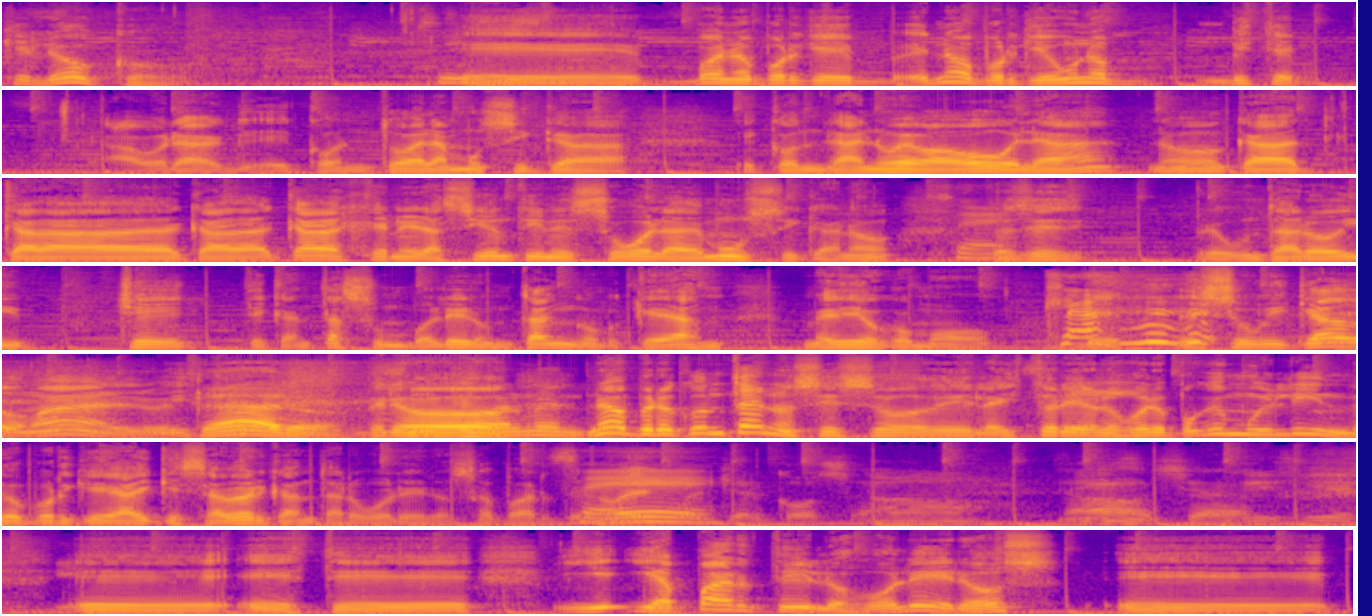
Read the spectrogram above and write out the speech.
Qué loco. Sí, sí, Eh, Bueno, porque eh, no, porque uno, viste, ahora eh, con toda la música, eh, con la nueva ola, ¿no? Cada, cada, cada, cada generación tiene su ola de música, ¿no? Sí. Entonces, preguntar hoy, che, ¿te cantás un bolero, un tango? Quedás medio como Claro. de- desubicado mal, ¿viste? Claro, pero, sí, totalmente. No, pero contanos eso de la historia de Sí. los boleros, porque es muy lindo, porque hay que saber cantar boleros aparte, no es Sí. cualquier cosa. No, o sea, eh, este, y, y aparte los boleros eh,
